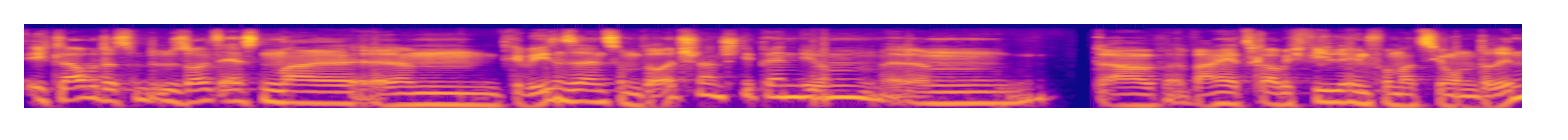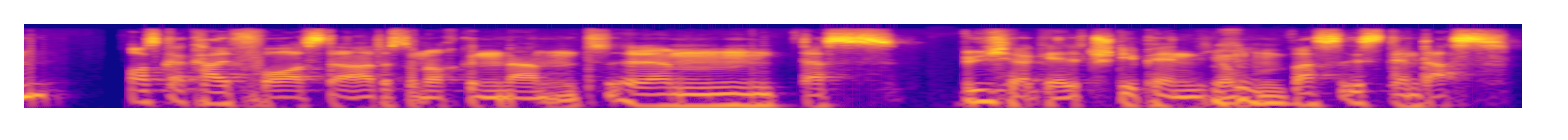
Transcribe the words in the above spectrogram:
ich glaube, das soll es erstmal ähm, gewesen sein zum Deutschlandstipendium. Ähm, da waren jetzt, glaube ich, viele Informationen drin. Oskar Karl Forster hattest du noch genannt. Ähm, das Büchergeldstipendium. Mhm. Was ist denn das?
